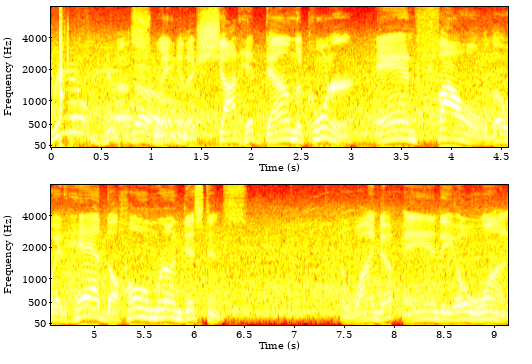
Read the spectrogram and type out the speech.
Real A swing and a shot hit down the corner and foul, though it had the home run distance. The windup and the 0-1.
